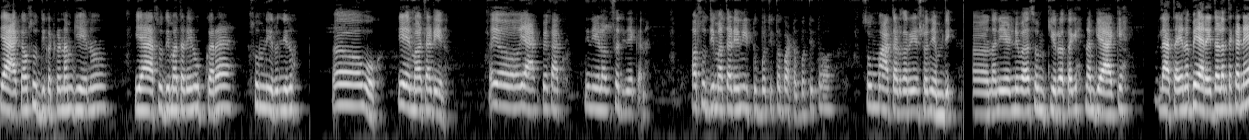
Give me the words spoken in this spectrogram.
ಯಾಕೆ ಅವ್ನು ಸುದ್ದಿ ಕಟ್ಕೊಂಡು ನಮ್ಗೇನು? ಯಾರು ಸುದ್ದಿ ಮಾತಾಡೇನು ಉಪ್ಕಾರ? ಸುಮ್ಮನಿರು ನೀನು. ಹೋಗು. ಏನು ಮಾತಾಡೇನು ಅಯ್ಯೋ, ಯಾಕೆ ಬೇಕಾಕು? ನೀನು ಹೇಳೋದು ಸರಿನೇ ಕಣ. ಆ ಸುದ್ದಿ ಮಾತಾಡೇನು ಇಟ್ಟು ಬತ್ತಿತ್ತೋ ಬಟ್ಟ ಬತ್ತಿತ್ತೋ? ಸುಮ್ಮ ಮಾತಾಡಿದ್ರೆ ಎಷ್ಟೋ ನೆಮ್ಮದಿ. ನಾನು ಎಣ್ಣೆ ಸುಮ್ಕಿರೋತ್ತಾಗೆ ನಮ್ಗೆ ಯಾಕೆ? ಲಾತ ಏನೋ ಬೇರೆ ಇದ್ದಾಳಂತ ಕಣೆ.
